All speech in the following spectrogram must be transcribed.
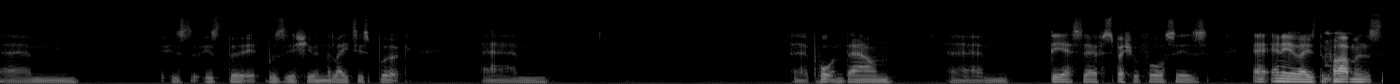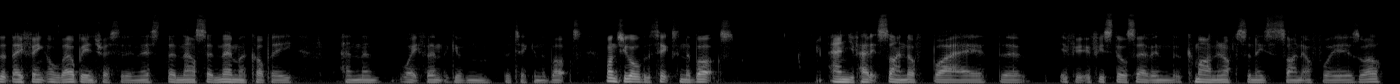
um, is is the was the issue in the latest book. Um, uh, Porton Down, um, DSF, Special Forces, a- any of those departments that they think, oh, they'll be interested in this, then they'll send them a copy, and then wait for them to give them the tick in the box. Once you've got all the ticks in the box, and you've had it signed off by the if you if you're still serving, the commanding officer needs to sign it off for you as well.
